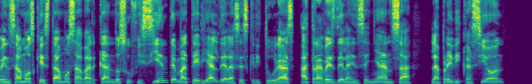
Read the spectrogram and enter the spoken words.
Pensamos que estamos abarcando suficiente material de las escrituras a través de la enseñanza, la predicación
